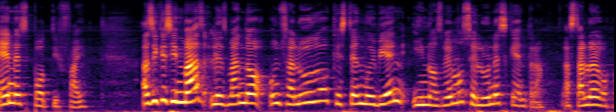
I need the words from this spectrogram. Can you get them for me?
en Spotify. Así que sin más, les mando un saludo, que estén muy bien y nos vemos el lunes que entra. Hasta luego.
